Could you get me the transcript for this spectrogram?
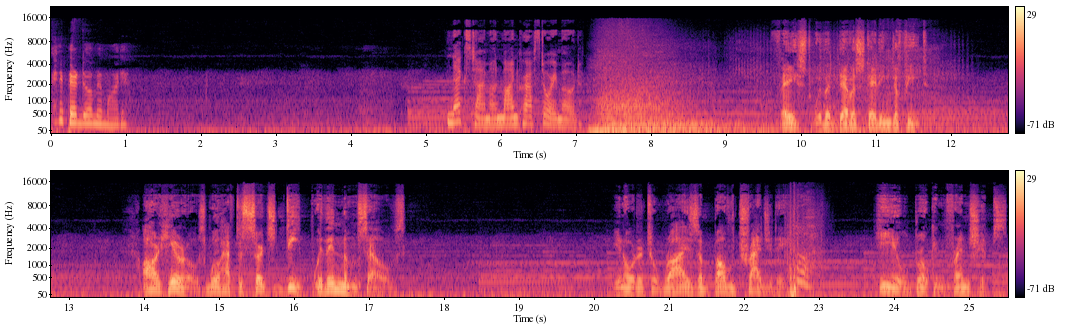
Ele perdeu a memória. Next time on Minecraft Story Mode. Faced with a devastating defeat, our heroes will have to search deep within themselves in order to rise above tragedy, heal broken friendships,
